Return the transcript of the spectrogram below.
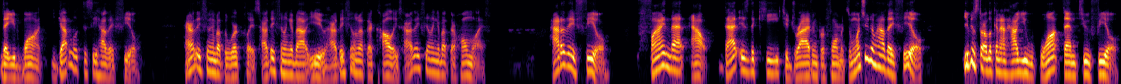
that you'd want, you got to look to see how they feel. How are they feeling about the workplace? How are they feeling about you? How are they feeling about their colleagues? How are they feeling about their home life? How do they feel? Find that out. That is the key to driving performance. And once you know how they feel, you can start looking at how you want them to feel.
